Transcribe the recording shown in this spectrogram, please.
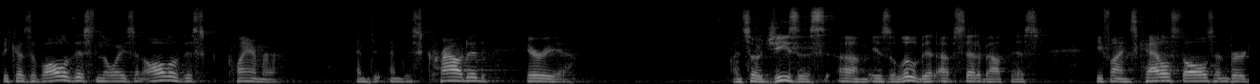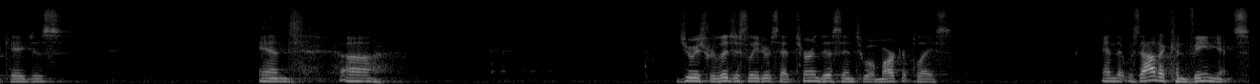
because of all of this noise and all of this clamor and, and this crowded area. And so Jesus um, is a little bit upset about this. He finds cattle stalls and bird cages. And uh, Jewish religious leaders had turned this into a marketplace. And it was out of convenience.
